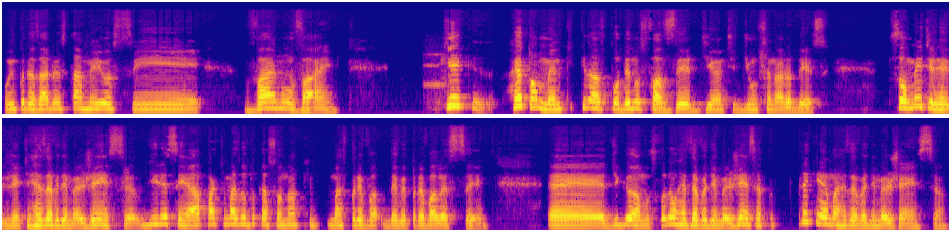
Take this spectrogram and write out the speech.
o empresário está meio assim, vai ou não vai? Que, retomando, o que, que nós podemos fazer diante de um cenário desse? Somente, gente, reserva de emergência, eu diria assim, é a parte mais educacional que mais preva deve prevalecer. É, digamos, fazer uma reserva de emergência, para que é uma reserva de emergência?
